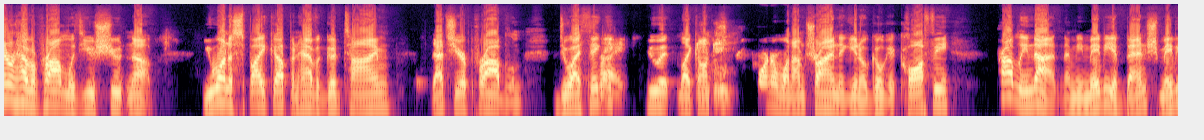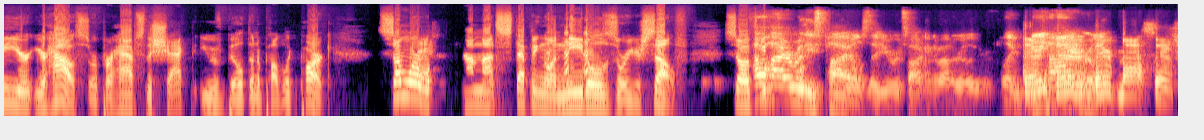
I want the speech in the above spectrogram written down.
don't have a problem with you shooting up. You want to spike up and have a good time? That's your problem. Do I think you Right. do it like on street corner when I'm trying to, you know, go get coffee? Probably not. I mean, maybe a bench, maybe your your house, or perhaps the shack that you have built in a public park, somewhere Right. where I'm not stepping on needles or yourself. So if How you, high were these piles that you were talking about earlier? Like They're they're or they're like, massive.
